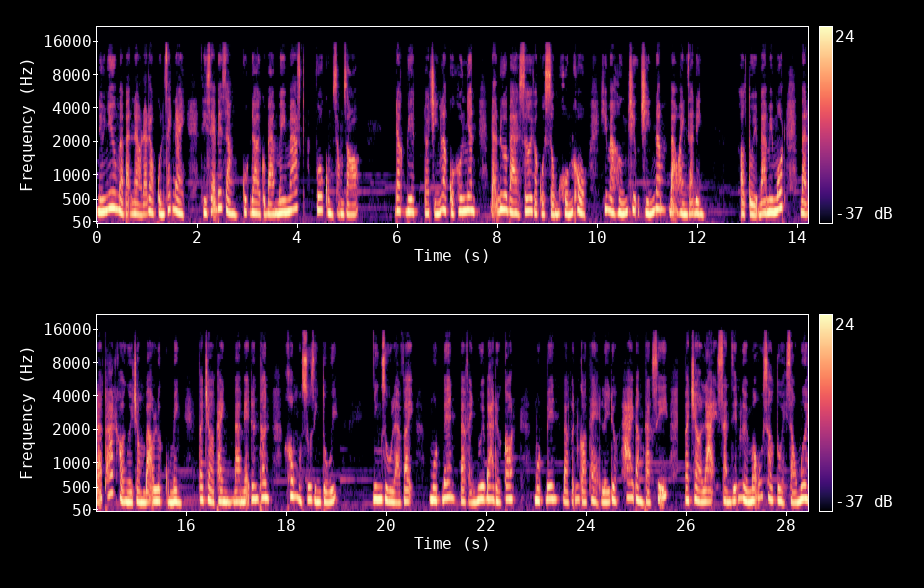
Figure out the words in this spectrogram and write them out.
Nếu như mà bạn nào đã đọc cuốn sách này thì sẽ biết rằng cuộc đời của bà May Musk vô cùng sóng gió Đặc biệt đó chính là cuộc hôn nhân đã đưa bà rơi vào cuộc sống khốn khổ khi mà hứng chịu 9 năm bạo hành gia đình. Ở tuổi 31, bà đã thoát khỏi người chồng bạo lực của mình và trở thành bà mẹ đơn thân, không một xu dính túi. Nhưng dù là vậy, một bên bà phải nuôi ba đứa con, một bên bà vẫn có thể lấy được hai bằng thạc sĩ và trở lại sàn diễn người mẫu sau tuổi 60.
